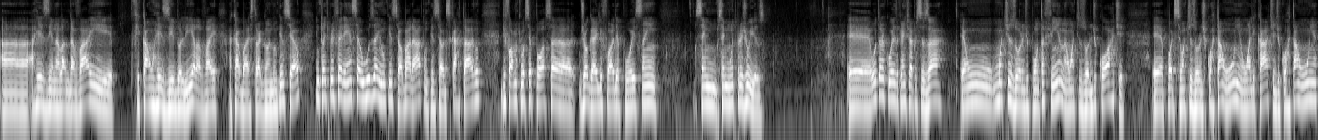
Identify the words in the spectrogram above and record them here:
a, a resina ela ainda vai ficar um resíduo ali, ela vai acabar estragando um pincel. Então, de preferência, usa um pincel barato, um pincel descartável, de forma que você possa jogar ele fora depois sem, sem, sem muito prejuízo. É, outra coisa que a gente vai precisar é um, uma tesoura de ponta fina, uma tesoura de corte. É, pode ser uma tesoura de cortar unha, um alicate de cortar unha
